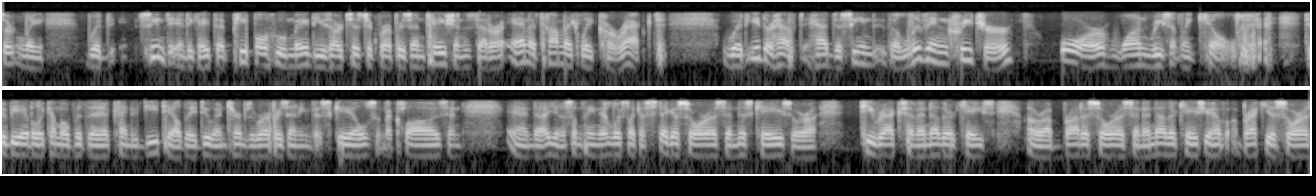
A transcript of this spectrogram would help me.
certainly would seem to indicate that people who made these artistic representations that are anatomically correct would either have had to see the living creature or one recently killed to be able to come up with the kind of detail they do in terms of representing the scales and the claws and and uh, you know something that looks like a stegosaurus in this case or a T-Rex in another case, or a Brontosaurus in another case. You have a Brachiosaurus.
